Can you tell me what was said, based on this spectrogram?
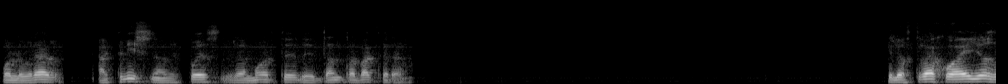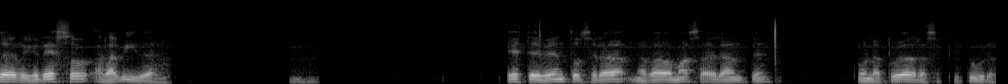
por lograr a Krishna después de la muerte de Dantavakra, que los trajo a ellos de regreso a la vida. Este evento será narrado más adelante con la prueba de las escrituras,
